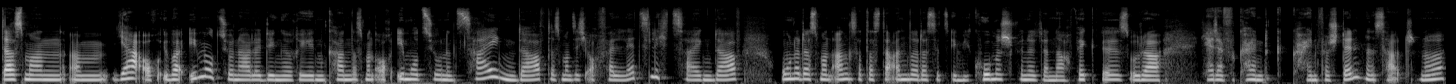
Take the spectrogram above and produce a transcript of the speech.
dass man ähm, ja auch über emotionale Dinge reden kann, dass man auch Emotionen zeigen darf, dass man sich auch verletzlich zeigen darf, ohne dass man Angst hat, dass der andere das jetzt irgendwie komisch findet, danach weg ist oder ja, dafür kein, kein Verständnis hat. Ne?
